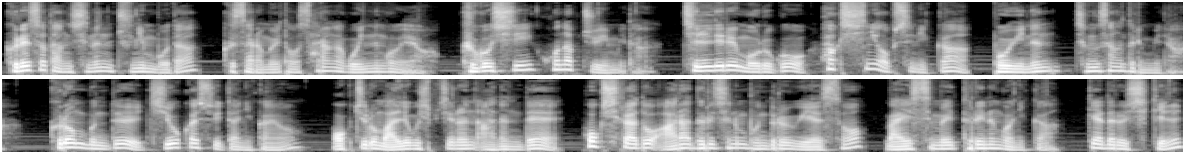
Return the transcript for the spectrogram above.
그래서 당신은 주님보다 그 사람을 더 사랑하고 있는 거예요. 그것이 혼합주의입니다. 진리를 모르고 확신이 없으니까 보이는 증상들입니다. 그런 분들 지옥 갈 수 있다니까요. 억지로 말리고 싶지는 않은데 혹시라도 알아들으시는 분들을 위해서 말씀을 드리는 거니까 깨달으시길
